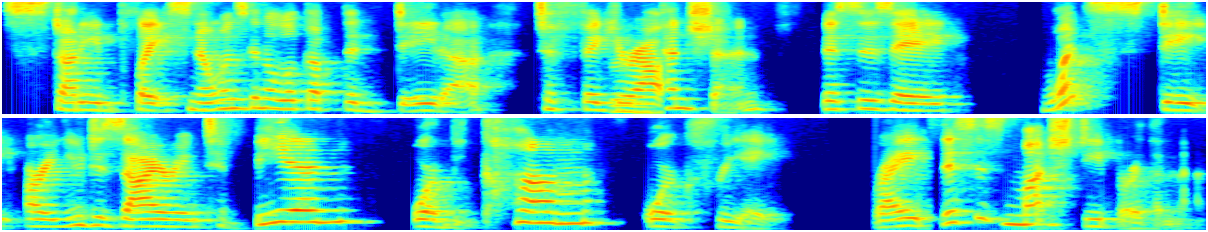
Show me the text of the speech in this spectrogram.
studied place. No one's going to look up the data to figure mm. out tension. This is a what state are you desiring to be in or become or create? Right? This is much deeper than that.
